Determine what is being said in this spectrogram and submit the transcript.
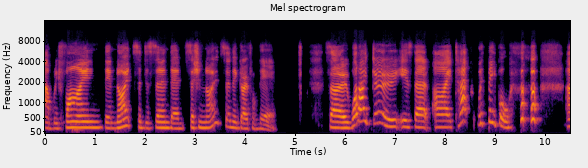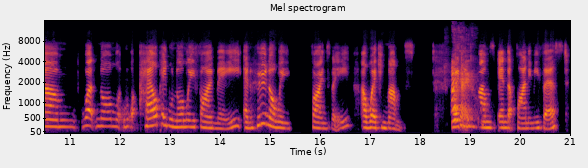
um, refine their notes and discern their session notes, and then go from there. So what I do is that I tap with people. um, what normal, how people normally find me, and who normally finds me are working mums. Okay. Working mums end up finding me first,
